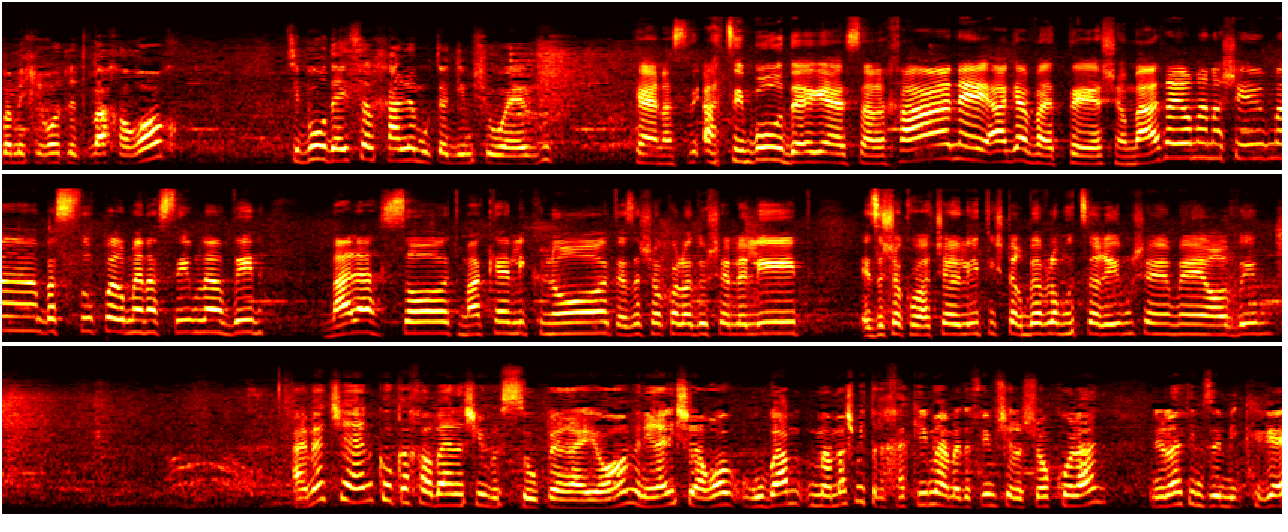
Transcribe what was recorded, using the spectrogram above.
במכירות לטווח ארוך. ציבור די סלחן למותגים שהוא אוהב. כן, הציבור די אה, סלחן. אה, אגב, את שמעת היום אנשים בסופר מנסים להבין מה לעשות, מה כן לקנות, איזה שוקולד הוא של עילית, איזה שוקולד של עילית תשתרבב למוצרים שהם אוהבים? האמת שאין כל כך הרבה אנשים בסופר היום, ונראה לי שרובם ממש מתרחקים מהמדפים של השוקולד. אני לא יודעת אם זה מקרה.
